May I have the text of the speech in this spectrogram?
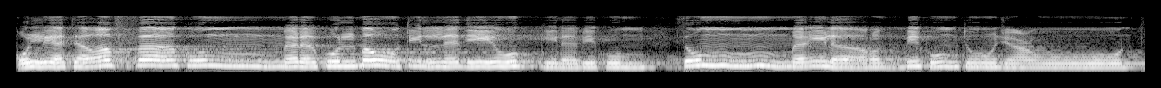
قل يتوفاكم ملك الموت الذي وكل بكم ثم إلى ربكم ترجعون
